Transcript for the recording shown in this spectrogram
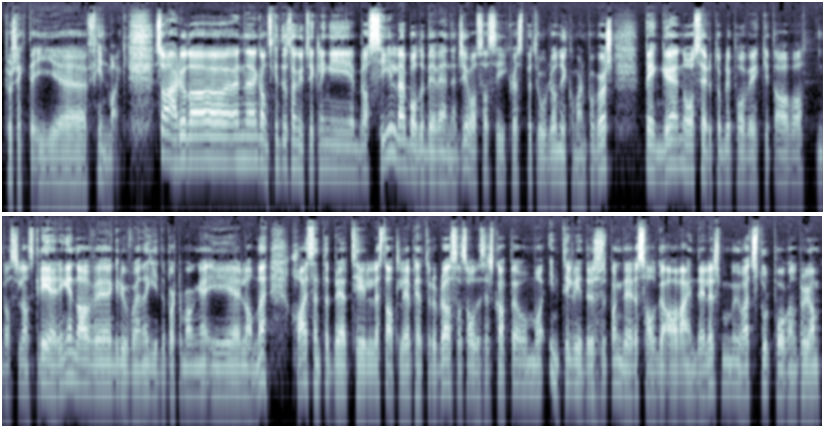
prosjektet i Finnmark. Så er det jo da en ganske interessant utvikling i Brasil, der både BV Energy og også Seacrest Petroleum, nykommeren på børs, begge nå ser ut til å bli påvirket av at den brasilianske regjeringen av Gruve- og energidepartementet i landet har sendt et brev til statlige Petrobras, altså oljeselskapet, om å inntil videre suspendere salget av eiendeler, som jo er et stort pågående program.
